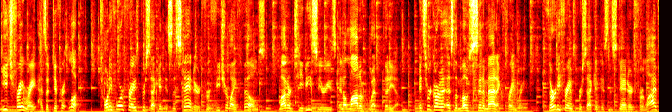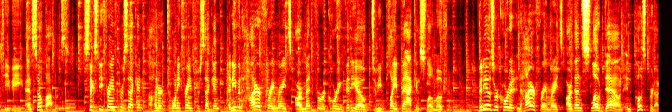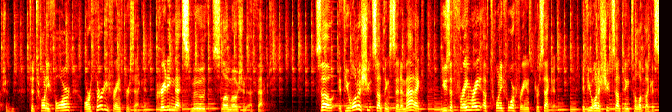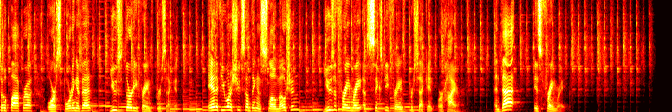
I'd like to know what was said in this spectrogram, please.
Each frame rate has a different look. 24 frames per second is the standard for feature-length films, modern TV series, and a lot of web video. It's regarded as the most cinematic frame rate. 30 frames per second is the standard for live TV and soap operas. 60 frames per second, 120 frames per second, and even higher frame rates are meant for recording video to be played back in slow motion. Videos recorded in higher frame rates are then slowed down in post-production to 24 or 30 frames per second, creating that smooth, slow motion effect. So, if you want to shoot something cinematic, use a frame rate of 24 frames per second. If you want to shoot something to look like a soap opera or a sporting event, use 30 frames per second. And if you want to shoot something in slow motion, use a frame rate of 60 frames per second or higher. And that is frame rate.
